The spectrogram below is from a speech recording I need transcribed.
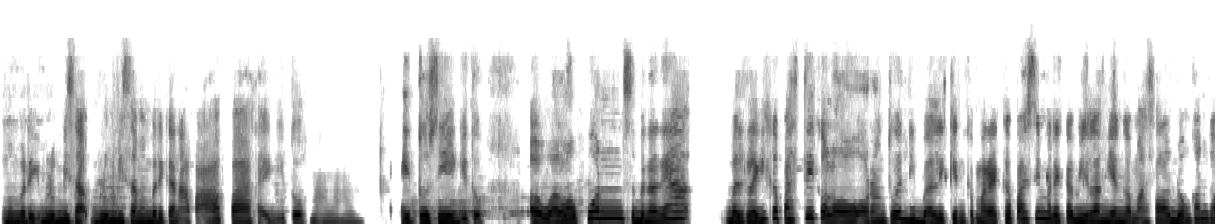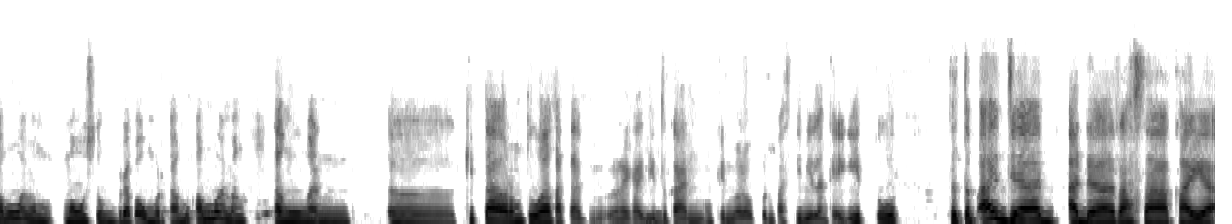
memberi belum bisa belum bisa memberikan apa-apa kayak gitu. Mm-mm. itu sih gitu. Eh, walaupun sebenarnya balik lagi ke pasti kalau orang tua dibalikin ke mereka pasti mereka bilang ya nggak masalah dong kan kamu memang mau seberapa umur kamu kamu memang tanggungan eh, kita orang tua kata mereka Iya. gitu kan mungkin walaupun pasti bilang kayak gitu tetap aja ada rasa kayak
